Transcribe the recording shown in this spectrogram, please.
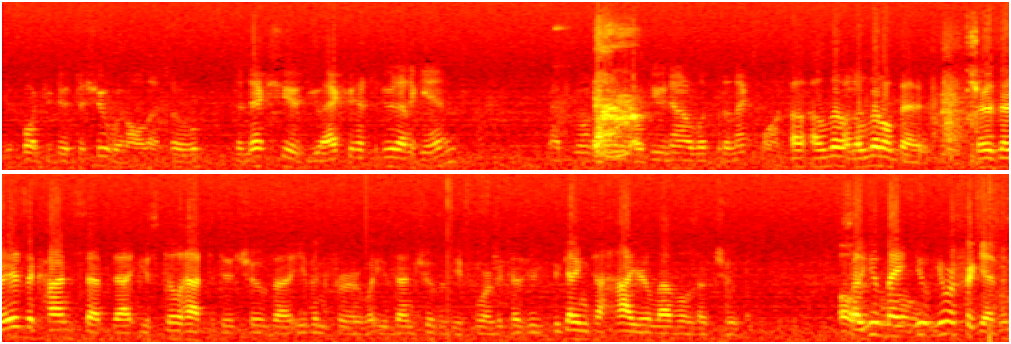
you thought you did teshuva and all that. So the next year, do you actually have to do that again? Have to go on, or do you now look for the next one? A, a little, a little bit. There, there is a concept that you still have to do tshuva even for what you've done tshuva before because you're, you're getting to higher levels of tshuva. Oh, so you made, you, you were forgiven.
